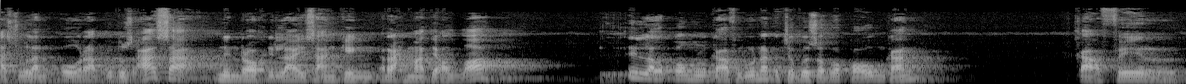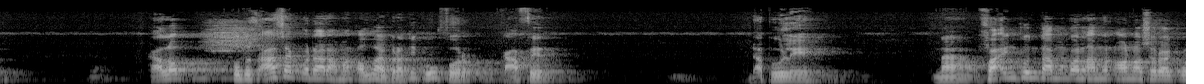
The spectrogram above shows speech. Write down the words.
asulan ora putus asa min rauhillahi saking rahmati Allah. Illal qaumul kafiruna kejaba sapa kaum kang kafir kalau putus asa kepada rahmat Allah berarti kufur kafir. Tidak boleh. Nah, fa in kunta mengkon lamun ana sira iku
